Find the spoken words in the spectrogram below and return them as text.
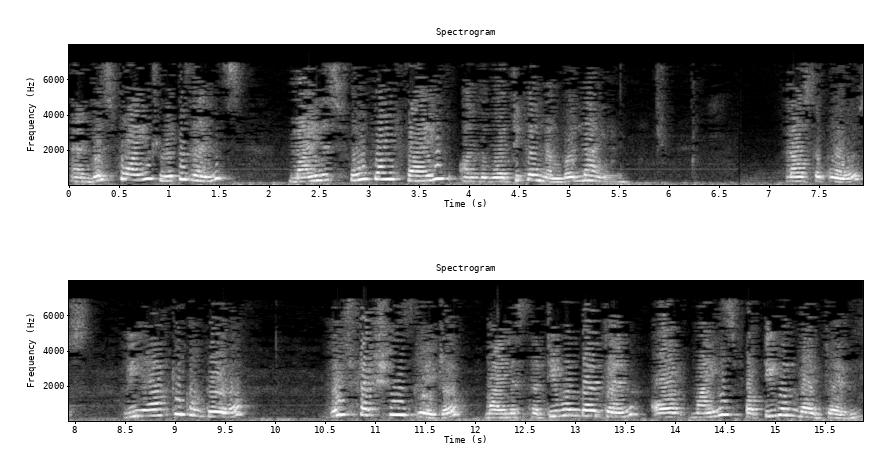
and this point represents minus 4.5 on the vertical number line. Now suppose we have to compare which fraction is greater minus 31 by 10 or minus 41 by 10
